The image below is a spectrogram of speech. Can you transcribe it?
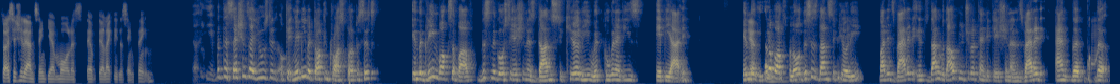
So essentially, I'm saying they're more or less they're, they're likely the same thing. Uh, but the sessions are used in okay. Maybe we're talking cross purposes in the green box above, this negotiation is done securely with Kubernetes API. In yeah. the yellow box below, this is done securely, but it's valid. It's done without mutual authentication and it's valid. And the, the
